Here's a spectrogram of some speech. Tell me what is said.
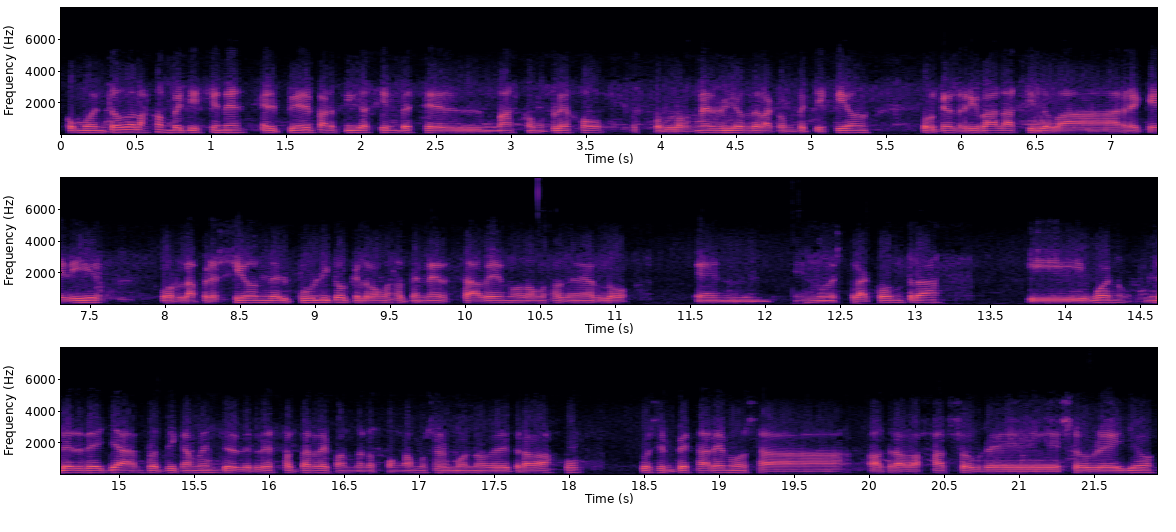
Como en todas las competiciones, el primer partido siempre es el más complejo, pues por los nervios de la competición, porque el rival así lo va a requerir, por la presión del público que lo vamos a tener, sabemos, vamos a tenerlo en, en nuestra contra. Y bueno, desde ya, prácticamente, desde esta tarde, cuando nos pongamos el mono de trabajo, pues empezaremos a, a trabajar sobre, sobre ello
